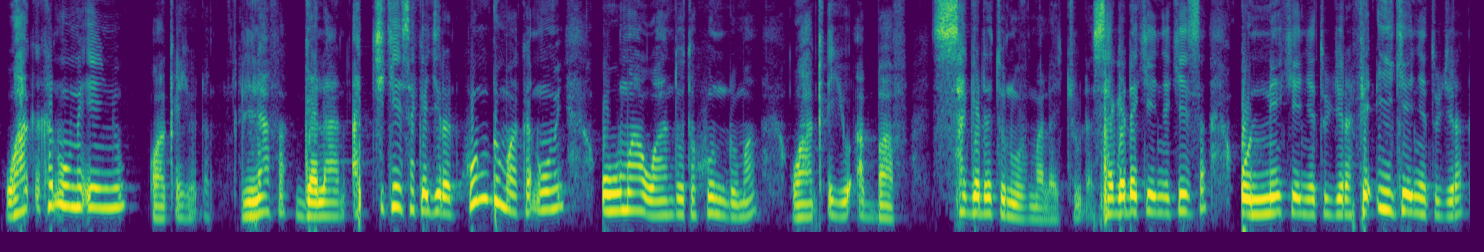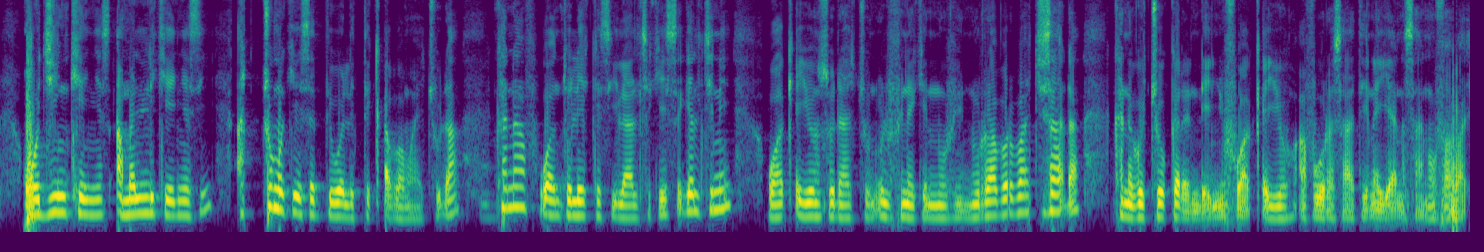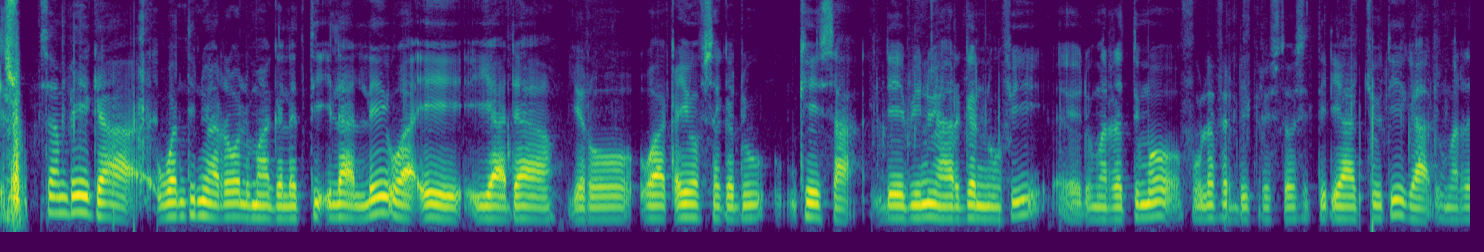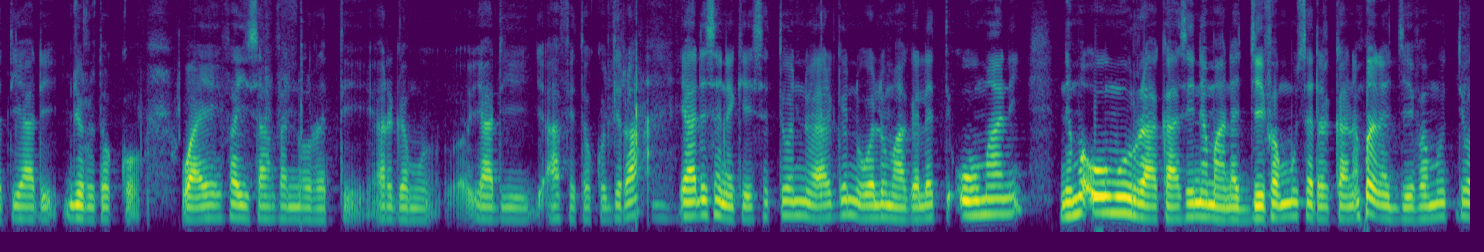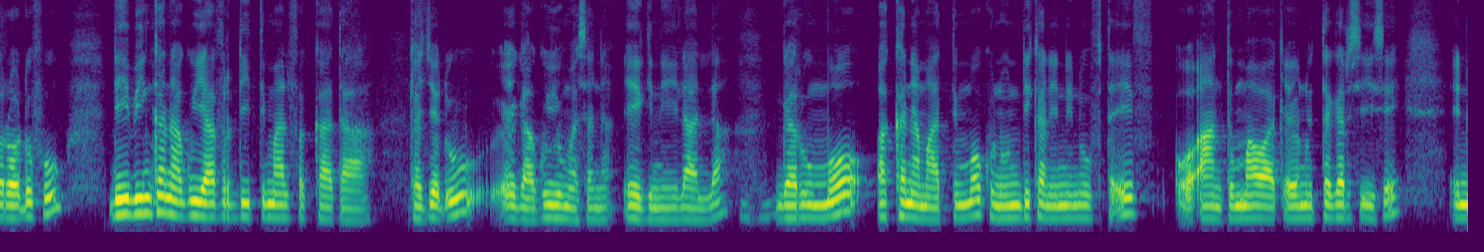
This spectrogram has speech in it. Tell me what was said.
waaqa kan uume eenyu waaqayyoodha. Lafa galaan achi keessa ka jiran hundumaa kan uume uumaa wantoota hundumaa waaqayyo abbaaf sagadatu nuuf mala jechuudha. Sagada keenya keessa onnee keenyatu jira, fedhii keenyatu jira, hojiin keenyas amalli keenyas achuma keessatti walitti qabama jechuudha. Kanaaf wantolee akkasii ilaalcha keessa galchine waaqayyoon sodaachuun ulfina kennuufi nurraa barbaachisaadha. Kana gochuu akka dandeenyuuf waaqayyo hafuura isaatiin ayyaana isaa nuuf baay'isu. Isaan beekaa wanti nuyi har'a walumaa galatti ilaallee waa'ee yaada yeroo waaqayyoof sagaduu keessaa deebii nuyi argannuu fi dhumarratti immoo fuula firdii kiristoositti dhiyaachuuti. Egaa dhumarratti yaadi jiru tokko waa'ee fayyisaan fannoo irratti argamu yaadi hafe tokko jira. Yaada sana keessatti wanti nuyi argannu walumaa galatti uumaan nama uumuu irraa kaasee namaan ajjeefamuu sadarkaa namaan ajjeefamuutti yeroo dhufu. Deebiin kanaa guyyaa firdiitti maal fakkaata ka jedhu egaa guyyuma sana eegnee ilaalla. Garuu immoo akka namaatti immoo kun hundi kan inni nuuf ta'eef aantummaa waaqayyoo nutti agarsiise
